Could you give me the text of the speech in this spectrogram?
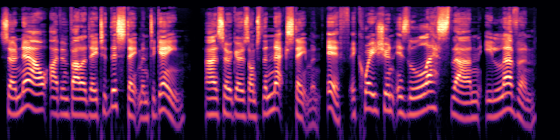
So now I've invalidated this statement again. And so it goes on to the next statement. If equation is less than 11,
